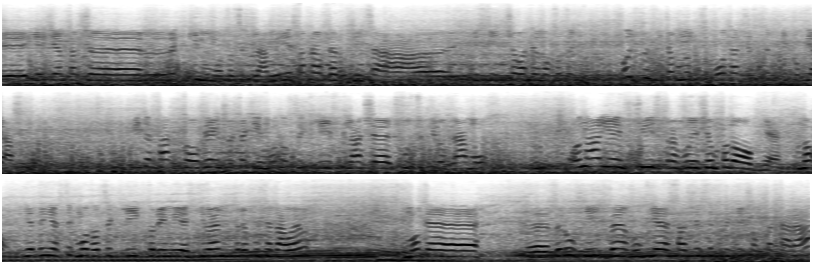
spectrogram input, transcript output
y, jeździłem także lekkimi motocyklami. Jest naprawdę różnica, y, jeśli trzeba ten motocykl choćby wyciągnąć z błota czy z sypkiego piasku. I de facto większość takich motocykli w klasie 200 kg ona jeździ, sprawuje się podobnie. No, jedynie z tych motocykli, którymi jeździłem, które posiadałem, mogę e, wyróżnić BMW GS 650 Dakara,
